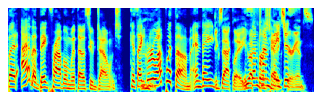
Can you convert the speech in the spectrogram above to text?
But I have a big problem with those who don't because I grew mm-hmm. up with them and they Exactly. You have Sometimes they just- experience.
